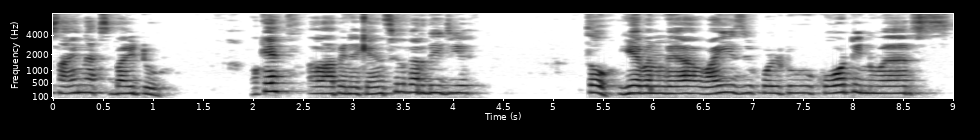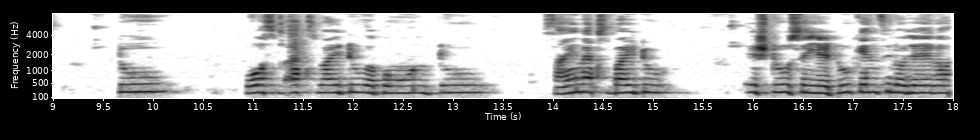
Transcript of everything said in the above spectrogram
sine x by two okay अब आप इन्हें कैंसिल कर दीजिए। तो ये बन गया y is equal to cot inverse two cos x by two upon two sine x by two इस टू से ये टू कैंसिल हो जाएगा।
